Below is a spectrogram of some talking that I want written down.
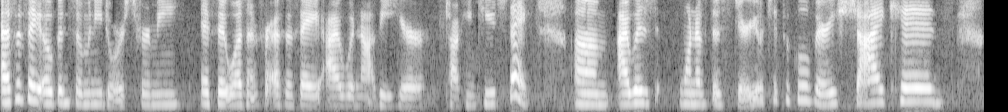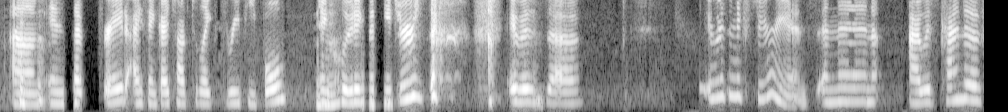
FFA opened so many doors for me. If it wasn't for FFA, I would not be here talking to you today. Um, I was one of those stereotypical, very shy kids. Um, in seventh grade, I think I talked to like three people, mm-hmm. including the teachers. it was uh, it was an experience. And then I was kind of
